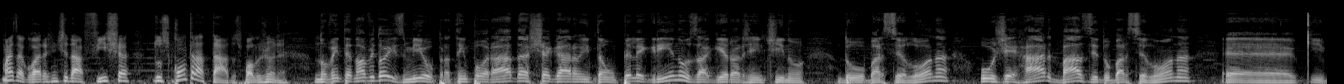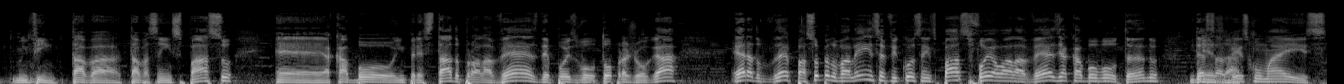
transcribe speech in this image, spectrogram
mas agora a gente dá a ficha dos contratados, Paulo Júnior. 99 e 2000 para a temporada chegaram então o Pellegrino, zagueiro argentino do Barcelona, o Gerard, base do Barcelona, é, que enfim estava tava sem espaço, é, acabou emprestado para o Alavés, depois voltou para jogar era do, né, passou pelo Valência, ficou sem espaço, foi ao Alavés e acabou voltando, dessa Exato. vez com mais,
